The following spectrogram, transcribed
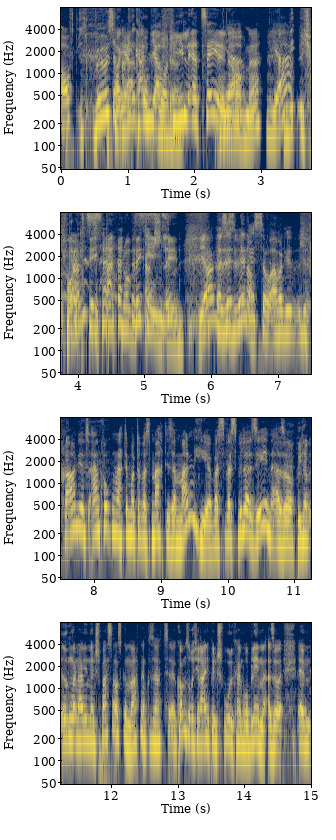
oft ich böse angeguckt kann ja wurde. viel erzählen ja. auch, ne? Ja. Ich wollte ja nur wickeln gehen. Ja, das, das ist wirklich genau. so. Aber die, die, Frauen, die uns angucken nach dem Motto, was macht dieser Mann hier? Was, was will er sehen? Also du, ich habe irgendwann habe ich mir einen Spaß ausgemacht und habe gesagt, äh, kommen Sie ruhig rein, ich bin schwul, kein Problem. Also ähm,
